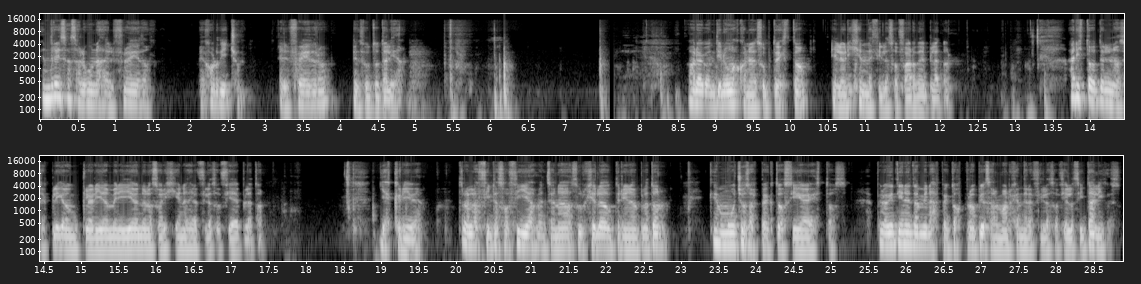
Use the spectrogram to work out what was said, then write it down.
Entre esas algunas del Fredo, mejor dicho, el Fedro en su totalidad. Ahora continuamos con el subtexto el origen de filosofar de Platón. Aristóteles nos explica con claridad meridiana los orígenes de la filosofía de Platón. Y escribe, tras las filosofías mencionadas surgió la doctrina de Platón, que en muchos aspectos sigue a estos, pero que tiene también aspectos propios al margen de la filosofía de los itálicos.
